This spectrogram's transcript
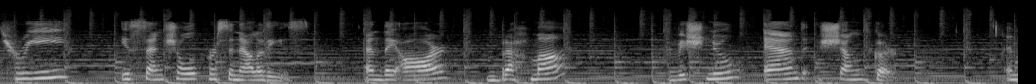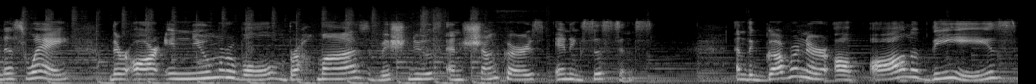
three essential personalities. And they are Brahma, Vishnu, and Shankar. In this way, there are innumerable Brahmas, Vishnus, and Shankars in existence. And the governor of all of these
